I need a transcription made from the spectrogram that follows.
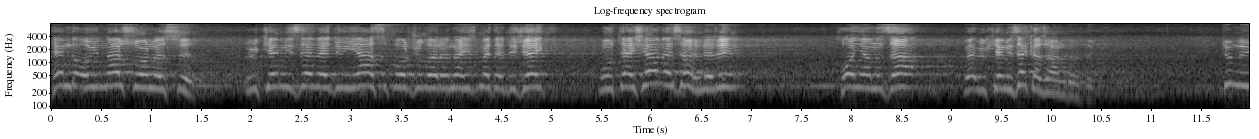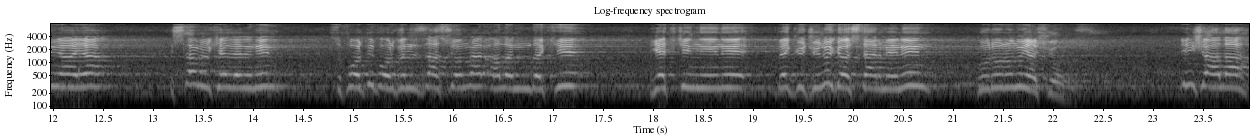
hem de oyunlar sonrası ülkemize ve dünya sporcularına hizmet edecek muhteşem eserleri Konya'mıza ve ülkemize kazandırdık. Tüm dünyaya İslam ülkelerinin sportif organizasyonlar alanındaki yetkinliğini ve gücünü göstermenin gururunu yaşıyoruz. İnşallah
